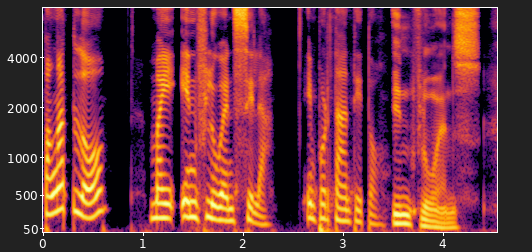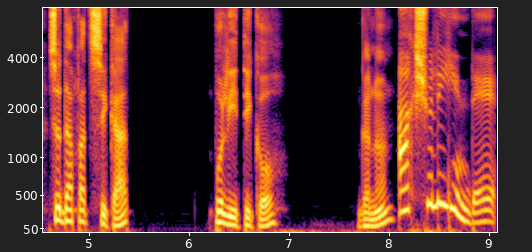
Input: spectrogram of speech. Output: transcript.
Pangatlo, may influence sila. Importante ito. influence. So dapat sikat? Politiko? Ganon? Actually, hindi.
